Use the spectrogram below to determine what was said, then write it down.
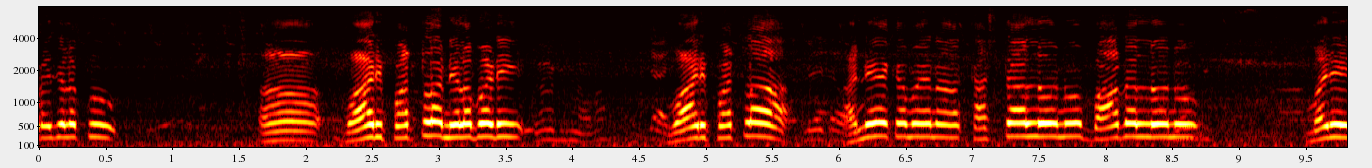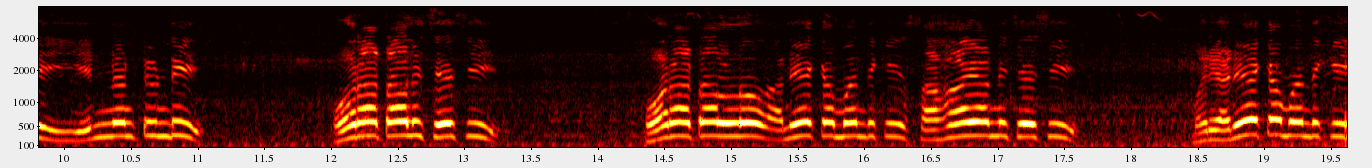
ప్రజలకు వారి పట్ల నిలబడి వారి పట్ల అనేకమైన కష్టాల్లోనూ బాధల్లోనూ మరి ఎన్నంటుండి పోరాటాలు చేసి పోరాటాలలో అనేక మందికి సహాయాన్ని చేసి మరి అనేక మందికి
